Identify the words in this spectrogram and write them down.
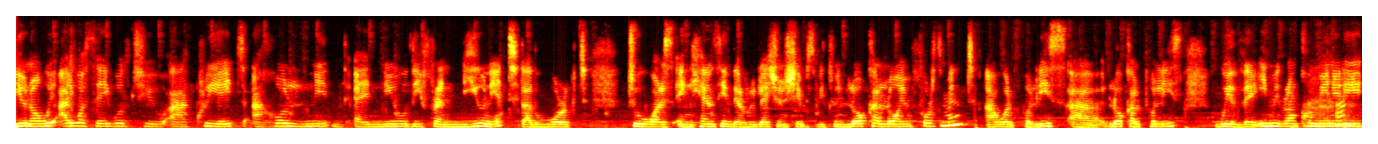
you know, we, I was able to uh, create a whole new, a new different unit that worked towards enhancing the relationships between local law enforcement, our police, uh, local police, with the immigrant uh-huh. community.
